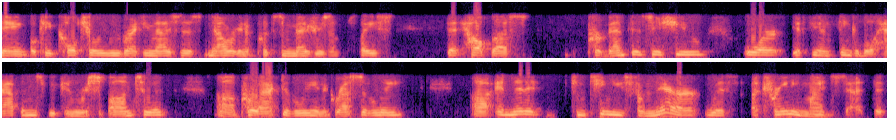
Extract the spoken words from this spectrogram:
saying, okay, culturally we recognize this. Now we're going to put some measures in place that help us prevent this issue. Or if the unthinkable happens, we can respond to it uh, proactively and aggressively. Uh, and then it continues from there with a training mindset that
